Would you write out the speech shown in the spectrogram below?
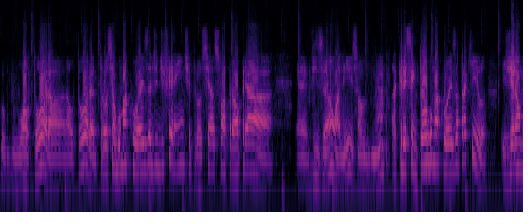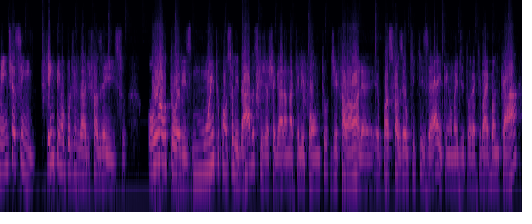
o autor, a, a, autora, trouxe alguma coisa de diferente, trouxe a sua própria é, visão ali, só, né? Acrescentou alguma coisa para aquilo. E geralmente, assim, quem tem a oportunidade de fazer isso? Ou autores muito consolidados que já chegaram naquele ponto de falar, olha, eu posso fazer o que quiser e tem uma editora que vai bancar,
